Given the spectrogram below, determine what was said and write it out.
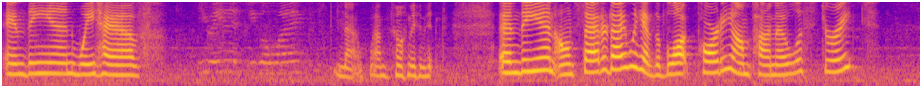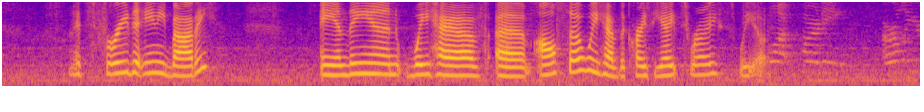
and then we have You in it? You gonna wave? no, I'm not in it. And then on Saturday, we have the block party on Pinola Street. It's free to anybody. And then we have um, also we have the Crazy Eights race. We uh, Block party earlier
